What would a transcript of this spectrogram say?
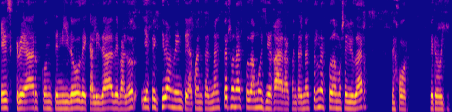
es crear contenido de calidad, de valor y efectivamente a cuantas más personas podamos llegar, a cuantas más personas podamos ayudar, mejor. Pero oye,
